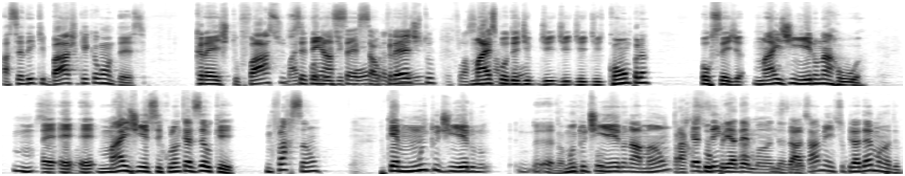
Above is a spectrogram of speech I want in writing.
A Selic baixa, o que, que acontece? Crédito fácil, mais você tem acesso ao crédito, também, mais acabou. poder de, de, de, de- de compra, ou seja, mais dinheiro na rua. É, é- é mais dinheiro circulando quer dizer o quê? Inflação. Porque é muito dinheiro, no- é, Na muito mão. dinheiro na mão. Pra quer dizer- suprir a demanda, né? Exatamente, suprir a demanda.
